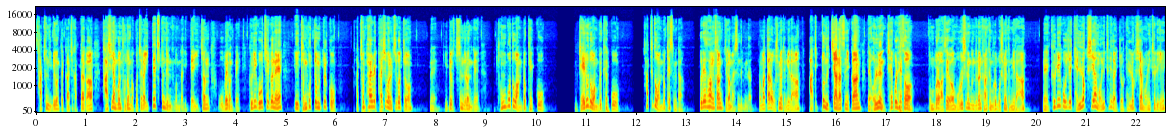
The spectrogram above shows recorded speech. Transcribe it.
4,200원대까지 갔다가 다시 한번 조정받고 제가 이때 추천드린 겁니다. 이때 2,500원대. 그리고 최근에 이 전고점을 뚫고 4,880원을 찍었죠. 네, 이때 추천드렸는데 정보도 완벽했고 재료도 완벽했고 차트도 완벽했습니다. 그래서 항상 제가 말씀드립니다. 저만 따라오시면 됩니다. 아직도 늦지 않았으니까 네, 얼른 채굴해서 돈 벌어 가세요. 모르시는 분들은 저한테 물어보시면 됩니다. 네, 그리고 이제 갤럭시아 머니트리가 있죠. 갤럭시아 머니트리.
